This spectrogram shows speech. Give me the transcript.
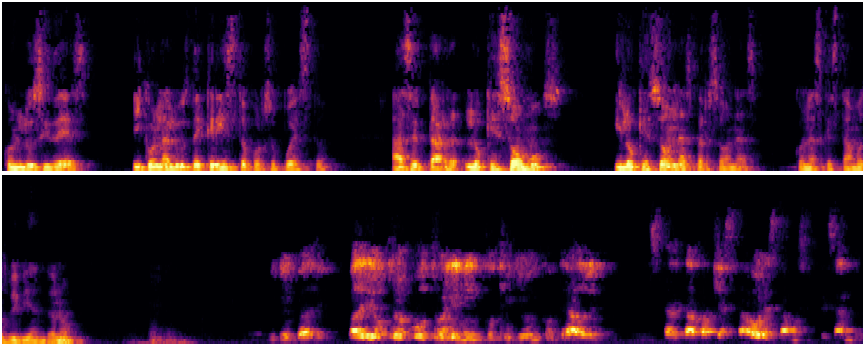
con lucidez y con la luz de Cristo, por supuesto, a aceptar lo que somos y lo que son las personas con las que estamos viviendo, ¿no? Bien, padre. Padre, otro, otro elemento que yo he encontrado en esta etapa que hasta ahora estamos empezando,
